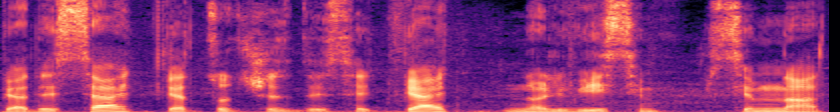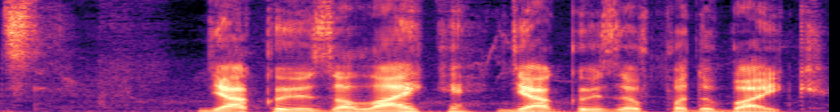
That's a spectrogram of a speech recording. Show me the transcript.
050 565 08 17. Дякую за лайки, дякую за вподобайки.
